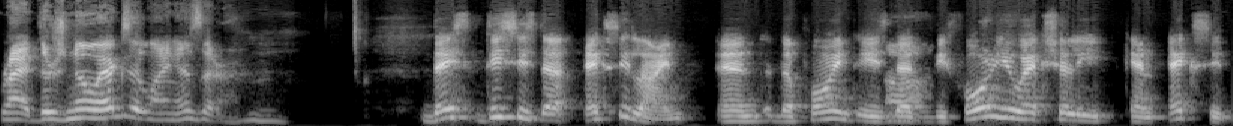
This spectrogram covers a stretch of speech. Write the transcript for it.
right. There's no exit line, is there? This this is the exit line, and the point is that Ah. before you actually can exit,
